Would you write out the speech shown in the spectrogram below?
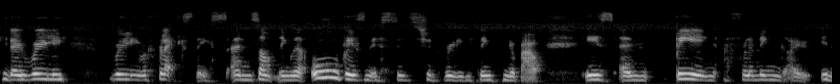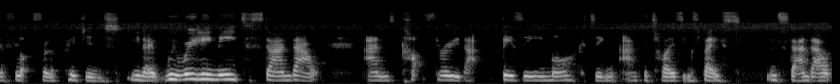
you know really really reflects this and something that all businesses should really be thinking about is um, being a flamingo in a flock full of pigeons. You know, we really need to stand out and cut through that busy marketing advertising space and stand out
